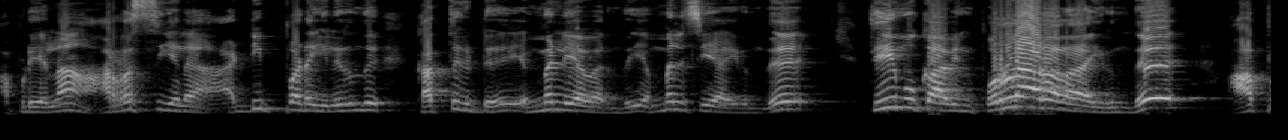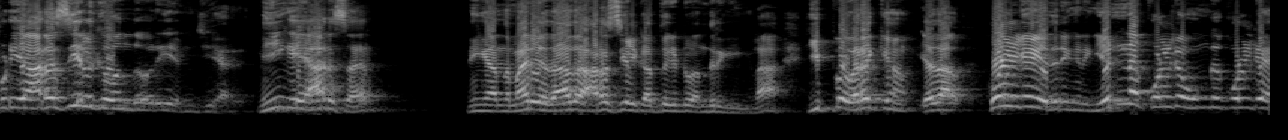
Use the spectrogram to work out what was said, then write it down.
அப்படியெல்லாம் அரசியலை அடிப்படையிலிருந்து கற்றுக்கிட்டு எம்எல்ஏவாக இருந்து எம்எல்சியாக இருந்து திமுகவின் பொருளாளராக இருந்து அப்படி அரசியலுக்கு வந்தவர் எம்ஜிஆர். நீங்கள் யார் சார்? நீங்கள் அந்த மாதிரி ஏதாவது அரசியல் கற்றுக்கிட்டு வந்திருக்கீங்களா? இப்போ வரைக்கும் ஏதாவது கொள்கை எதிரிங்கிறீங்க என்ன கொள்கை? உங்கள் கொள்கை.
